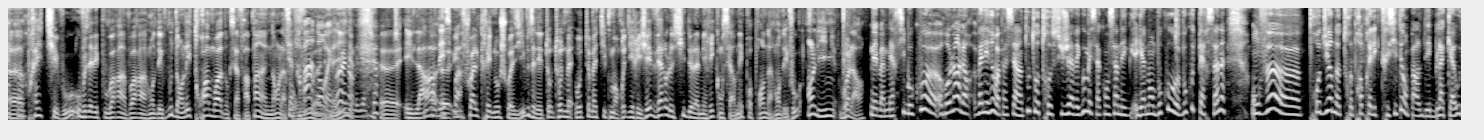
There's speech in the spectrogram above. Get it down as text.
euh, près de chez vous où vous allez pouvoir avoir un rendez-vous dans les trois mois. Donc, ça fera pas un an fera vous. un an, ouais. Lénaïque. Ouais, non, mais bien sûr. Et là, euh, une fois le créneau choisi, vous allez auto- automatiquement redirigé vers le site de la mairie concernée pour prendre un rendez-vous en ligne. Voilà. Eh ben, merci beaucoup, euh, Roland. Alors, Valérie, on va passer à un tout autre sujet avec vous, mais ça concerne ég- également beaucoup, euh, beaucoup de personnes. On veut euh, produire notre propre électricité. On parle des blackouts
